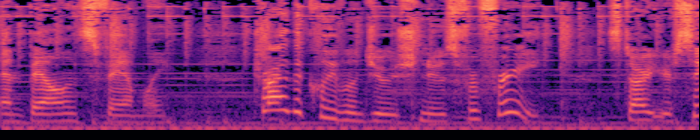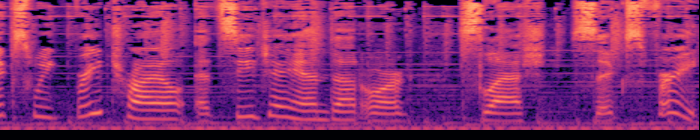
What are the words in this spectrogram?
and Balanced Family. Try the Cleveland Jewish News for free. Start your six week free trial at cjn.org slash six free.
